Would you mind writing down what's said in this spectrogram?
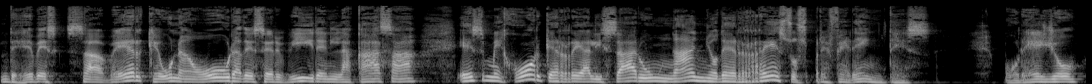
Debes saber que una hora de servir en la casa es mejor que realizar un año de rezos preferentes. Por ello,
